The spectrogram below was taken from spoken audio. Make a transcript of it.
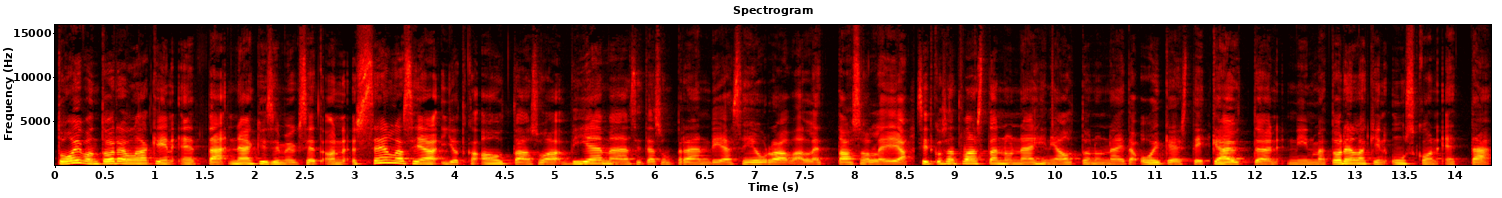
toivon todellakin, että nämä kysymykset on sellaisia, jotka auttaa sua viemään sitä sun brändiä seuraavalle tasolle. Ja sit kun sä oot vastannut näihin ja ottanut näitä oikeasti käyttöön, niin mä todellakin uskon, että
